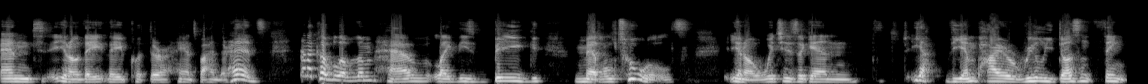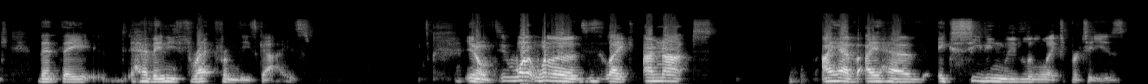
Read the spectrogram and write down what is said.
And you know they they put their hands behind their heads and a couple of them have like these big metal tools you know which is again yeah the Empire really doesn't think that they have any threat from these guys. You know one, one of the like I'm not I have I have exceedingly little expertise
